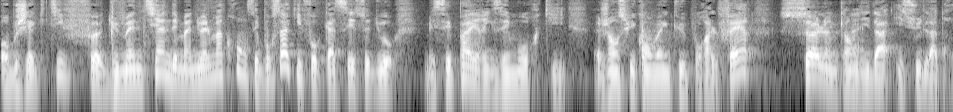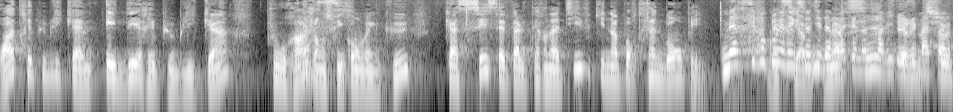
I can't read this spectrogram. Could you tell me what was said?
objectif du maintien d'Emmanuel Macron. C'est pour ça qu'il faut casser ce duo. Mais c'est pas Éric Zemmour qui, j'en suis convaincu, pourra le faire. Seul un candidat issu de la droite républicaine et des républicains pourra, j'en suis convaincu, casser cette alternative qui n'apporte rien de bon au pays. Merci beaucoup, Éric Ciotti, d'avoir été notre invité ce matin.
